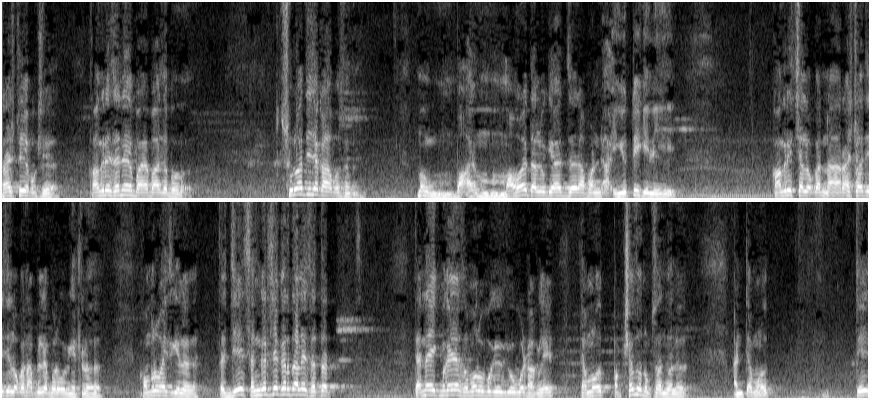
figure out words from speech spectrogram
राष्ट्रीय पक्ष काँग्रेस आणि बा भाजप. सुरुवातीच्या काळापासून. मग बा- मावळ तालुक्यात जर आपण युती केली काँग्रेसच्या लोकांना राष्ट्रवादीच्या लोकांना आपल्याला बरोबर घेतलं कॉम्प्रोमाइज केलं तर जे संघर्ष करत आले सतत त्यांना एकमेकाच्या समोर उभं उभं ठाकले. त्यामुळं पक्षाचं नुकसान झालं. आणि त्यामुळं ते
